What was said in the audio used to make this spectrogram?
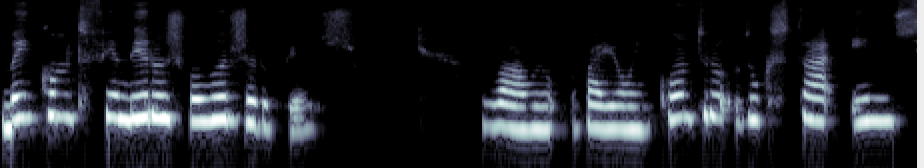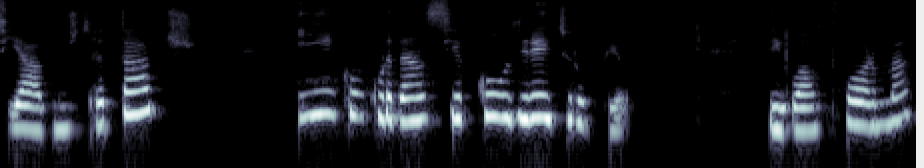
bem como defender os valores europeus. Vai ao encontro do que está enunciado nos tratados e em concordância com o direito europeu. De igual forma,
